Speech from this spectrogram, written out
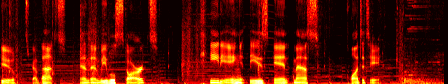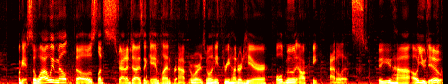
do. Let's grab that. And then we will start heating these in mass quantity. Okay, so while we melt those, let's strategize a game plan for afterwards. We only need 300 here. Old Moon Alchemy Catalyst. Do you have... Oh, you do.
